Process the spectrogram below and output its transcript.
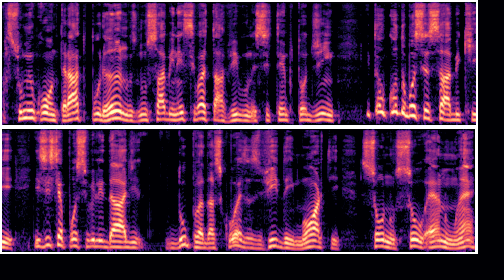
assume um contrato por anos, não sabe nem se vai estar vivo nesse tempo todinho. Então, quando você sabe que existe a possibilidade dupla das coisas, vida e morte, sou, não sou, é, não é.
